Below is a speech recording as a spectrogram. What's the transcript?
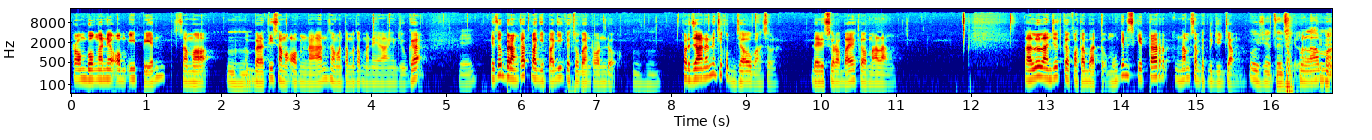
rombongannya Om Ipin sama Mhm. berarti sama Om Nan sama teman-temannya yang lain juga Oke. itu berangkat pagi-pagi ke Coban Rondo. Mhm. Perjalanannya cukup jauh Bang Sul. Dari Surabaya ke Malang. Lalu lanjut ke Kota Batu. Mungkin sekitar 6 sampai 7 jam. Oh, shit, itu lama.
